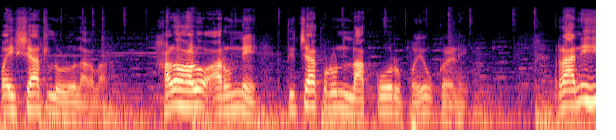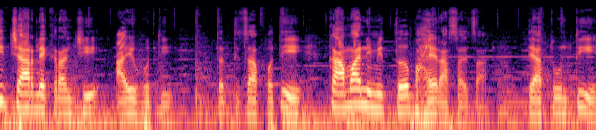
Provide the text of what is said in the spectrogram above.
पैशात लोळू लागला. हळूहळू अरुणने तिच्याकडून लाखो रुपये उकळले. राणी ही चार लेकरांची आई होती. तर तिचा पती कामानिमित्त बाहेर असायचा. त्यातून ती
